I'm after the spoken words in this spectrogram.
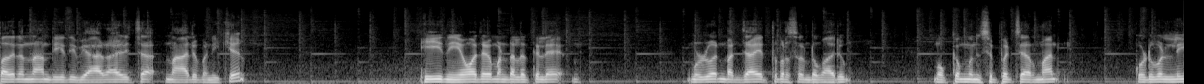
പതിനൊന്നാം തീയതി വ്യാഴാഴ്ച നാല് മണിക്ക് ഈ നിയോജക മണ്ഡലത്തിലെ മുഴുവൻ പഞ്ചായത്ത് പ്രസിഡന്റുമാരും Mukkam municipal chairman Koduvally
